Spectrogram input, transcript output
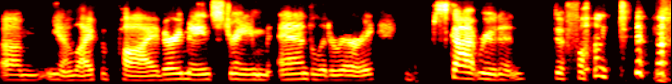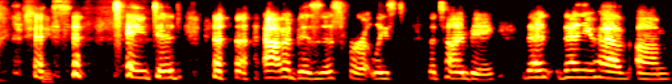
um, you know life of pi very mainstream and literary scott rudin defunct tainted out of business for at least the time being. Then then you have um,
